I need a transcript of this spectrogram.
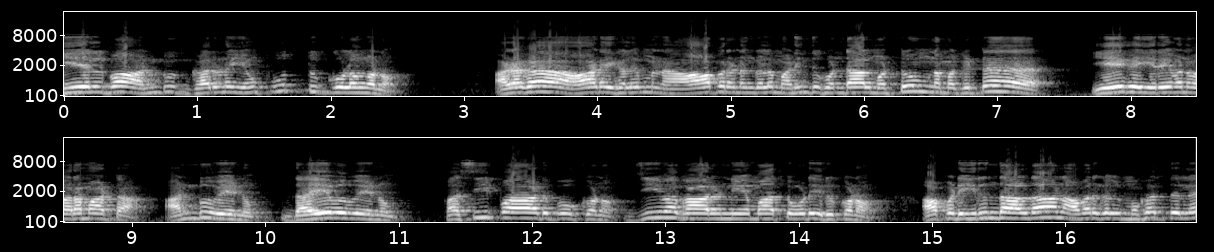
இயல்பாக அன்பும் கருணையும் பூத்து குலங்கணும். அழகாக ஆடைகளும் ஆபரணங்களும் அணிந்து கொண்டால் மட்டும் நம்மக்கிட்ட ஏக இறைவன் வரமாட்டான். அன்பு வேணும் தயவு வேணும் பசிப்பாடு போக்கணும் ஜீவகாருண்யமாத்தோடு இருக்கணும். அப்படி இருந்தால்தான் அவர்கள் முகத்தில்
